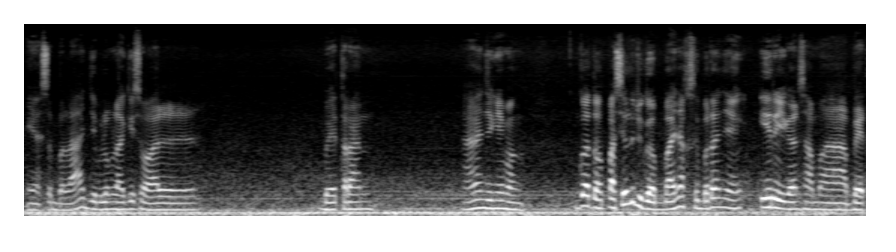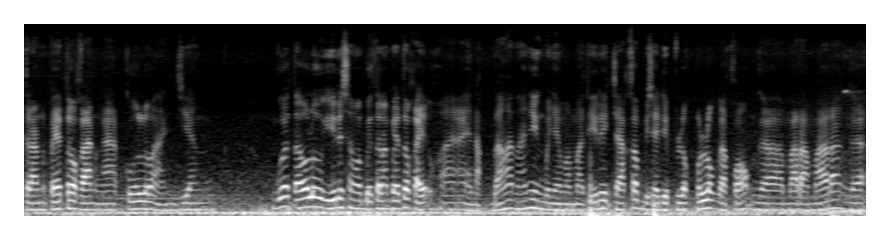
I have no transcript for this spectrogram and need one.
Ya sebelah aja belum lagi soal veteran anjing emang. Gue tau pasti lu juga banyak sebenarnya yang iri kan sama veteran Peto kan ngaku lo anjing. Gue tau lu iri sama veteran Peto kayak wah enak banget anjing punya mama tiri cakep bisa dipeluk-peluk gak kok nggak marah-marah nggak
